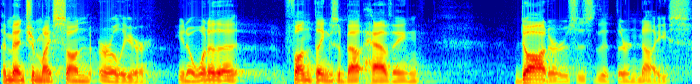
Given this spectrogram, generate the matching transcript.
I mentioned my son earlier. You know, one of the fun things about having daughters is that they're nice.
